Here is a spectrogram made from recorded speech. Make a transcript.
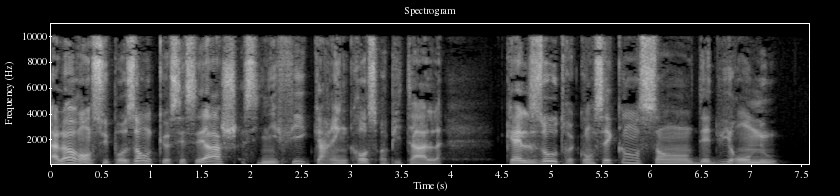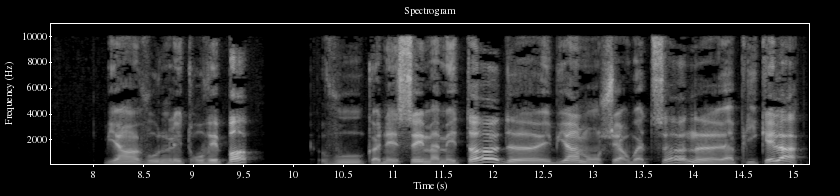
Alors, en supposant que CCH signifie Caring Cross Hôpital, quelles autres conséquences en déduirons-nous? Bien, vous ne les trouvez pas vous connaissez ma méthode, eh bien, mon cher Watson, appliquez-la.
